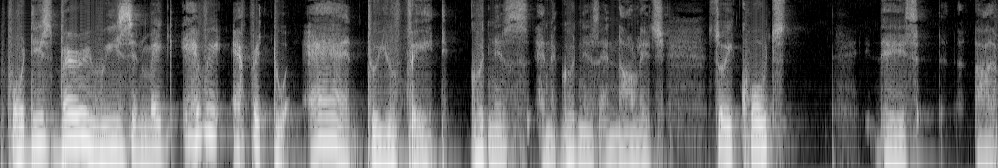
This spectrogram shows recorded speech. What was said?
For this very reason, make every effort to add to your faith goodness and goodness and knowledge so he quotes this, uh,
